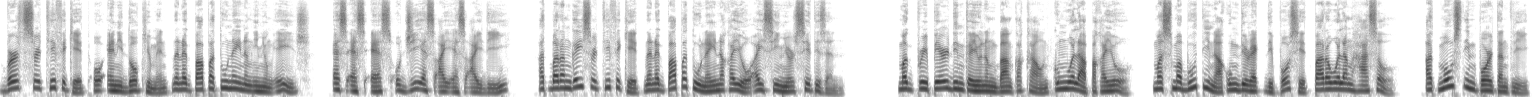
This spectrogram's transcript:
birth certificate o any document na nagpapatunay ng inyong age, SSS o GSIS ID, at barangay certificate na nagpapatunay na kayo ay senior citizen. Mag-prepare din kayo ng bank account kung wala pa kayo. Mas mabuti na kung direct deposit para walang hassle. At most importantly,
